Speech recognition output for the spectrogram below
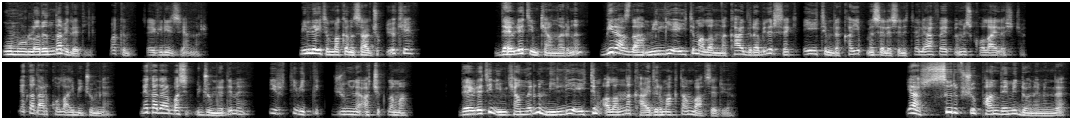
Umurlarında bile değil. Bakın sevgili izleyenler. Milli Eğitim Bakanı Selçuk diyor ki devlet imkanlarını biraz daha milli eğitim alanına kaydırabilirsek eğitimde kayıp meselesini telafi etmemiz kolaylaşacak. Ne kadar kolay bir cümle. Ne kadar basit bir cümle değil mi? Bir tweetlik cümle açıklama. Devletin imkanlarını milli eğitim alanına kaydırmaktan bahsediyor. Ya sırf şu pandemi döneminde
